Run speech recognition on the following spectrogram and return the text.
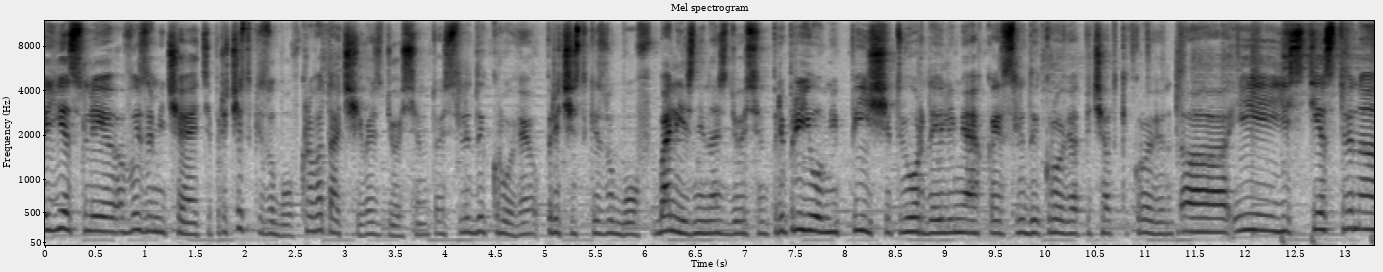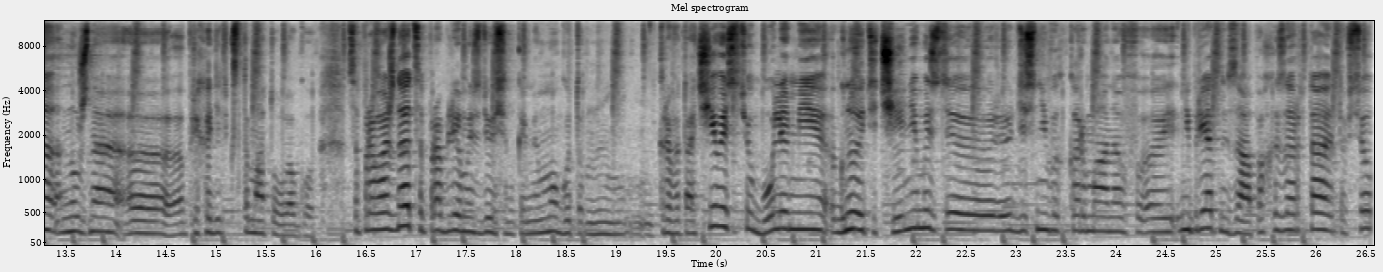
Если вы замечаете при чистке зубов кровоточивость десен, то есть следы крови при чистке зубов, болезненность десен, при приеме пищи твердой или мягкой следы крови, отпечатки крови. А, и, естественно, нужно э, приходить к стоматологу. Сопровождаться проблемы с десенками могут кровоточивостью, болями, гноетечением из э, десневых карманов, э, неприятный запах изо рта. Это все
